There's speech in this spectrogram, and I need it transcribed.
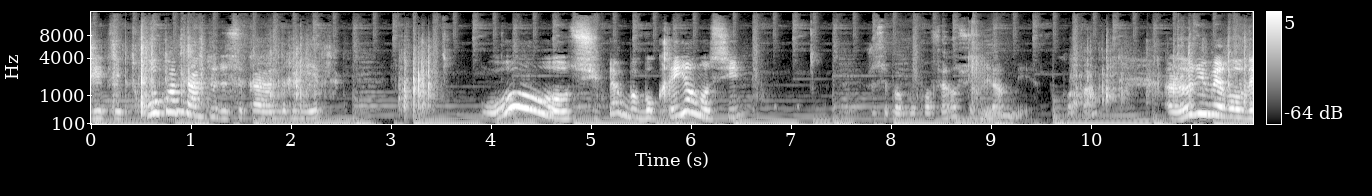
Été trop contente de ce calendrier. Oh, superbe beau crayon aussi. Je sais pas pourquoi faire celui-là, mais pourquoi pas. Le numéro 20.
